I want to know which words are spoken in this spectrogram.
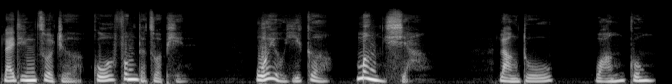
来听作者国风的作品《我有一个梦想》，朗读王工。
